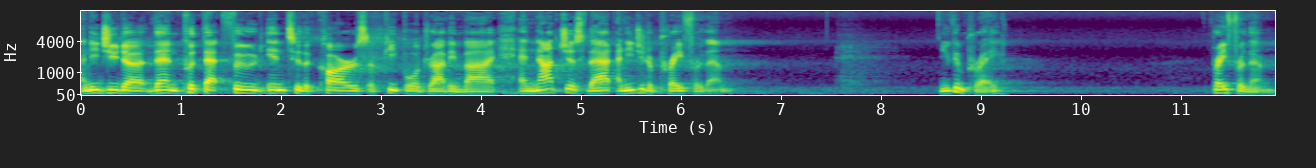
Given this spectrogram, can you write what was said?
I need you to then put that food into the cars of people driving by. And not just that, I need you to pray for them. You can pray. Pray for them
